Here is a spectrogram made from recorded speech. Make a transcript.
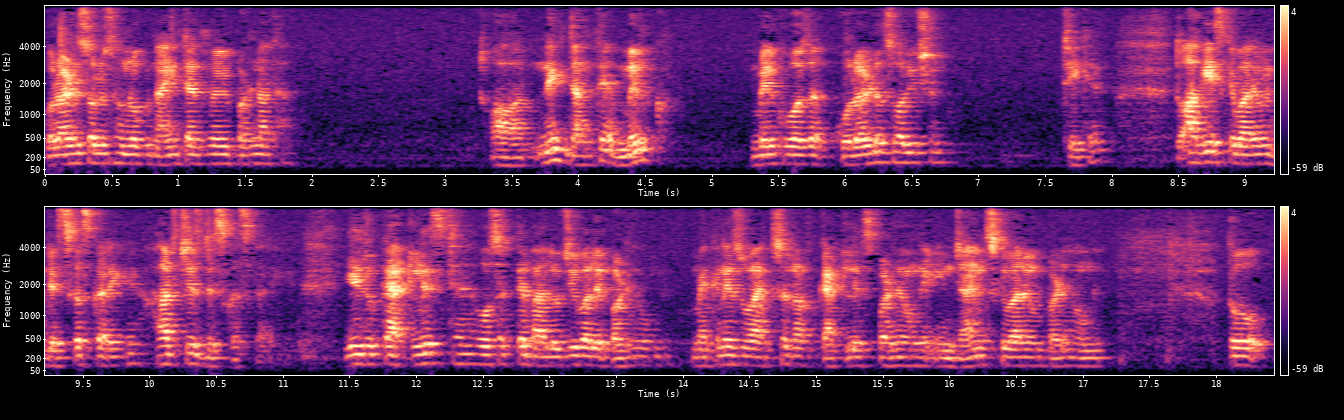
कोलोइडल सॉल्यूशन हम लोग नाइन टेंथ में भी पढ़ना था। और नहीं, जानते हैं milk milk was a colloidal solution ठीक है? तो आगे इसके बारे में डिस्कस करेंगे, हर चीज़ डिस्कस करेंगे। ये जो कैटलिस्ट है, हो सकते हैं बायोलॉजी वाले पढ़े होंगे मैकेनिज्म एक्शन ऑफ़ कैटलिस्ट पढ़े होंगे इंजाइम्स के बारे में पढ़े होंगे। तो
